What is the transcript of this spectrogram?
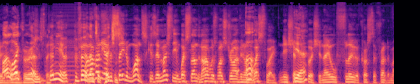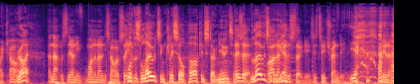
I like though, don't you? I prefer well, I've only ever seen them once because they're mostly in West London. I was once driving on Oh. the Westway near Shepherd's Yeah. Bush, and they all flew across the front of my car. Right. And that was the only one and only time I've seen it. Well, them. there's loads in Clissold Park in Stoke Newington. Is it? Loads well, of them. I don't yeah. go to Stoke Newington. It's too trendy. Yeah. you know,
